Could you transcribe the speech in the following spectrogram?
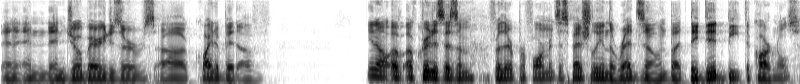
and and and Joe Barry deserves uh, quite a bit of. You know, of, of criticism for their performance, especially in the red zone, but they did beat the Cardinals,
